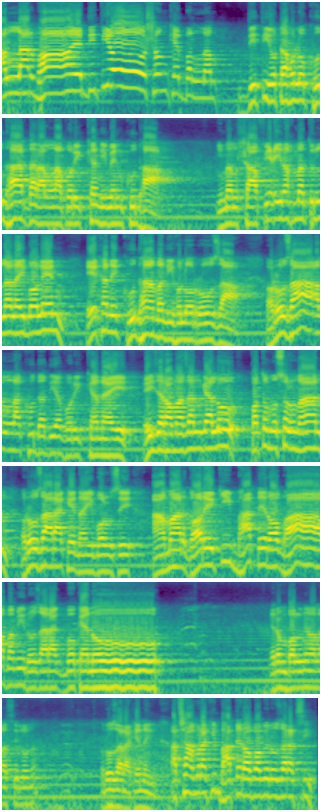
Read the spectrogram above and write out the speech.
আল্লাহর ভয় দ্বিতীয় সংক্ষেপ বললাম। দ্বিতীয়টা হলো ক্ষুধার দ্বারা আল্লাহ পরীক্ষা নিবেন ক্ষুধা। ইমাম শাফিঈ রহমাতুল্লাহ বলেন, এখানে ক্ষুধা মানি হলো রোজা। রোজা আল্লাহ ক্ষুধা দিয়া পরীক্ষা নেয়। এই যে রমাজান গেল, কত মুসলমান রোজা রাখে নাই বলছে, আমার ঘরে কি ভাতের অভাব, আমি রোজা রাখব কেন? এরম বলনেওয়ালা ছিল না? রোজা রাখে নাই। আচ্ছা আমরা কি ভাতের অভাবে রোজা রাখছি?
